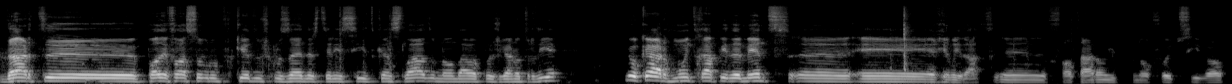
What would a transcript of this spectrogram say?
Dart, podem falar sobre o porquê dos Crusaders terem sido cancelados, não dava para jogar no outro dia. Meu caro, muito rapidamente uh, é realidade. Uh, faltaram e não foi possível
